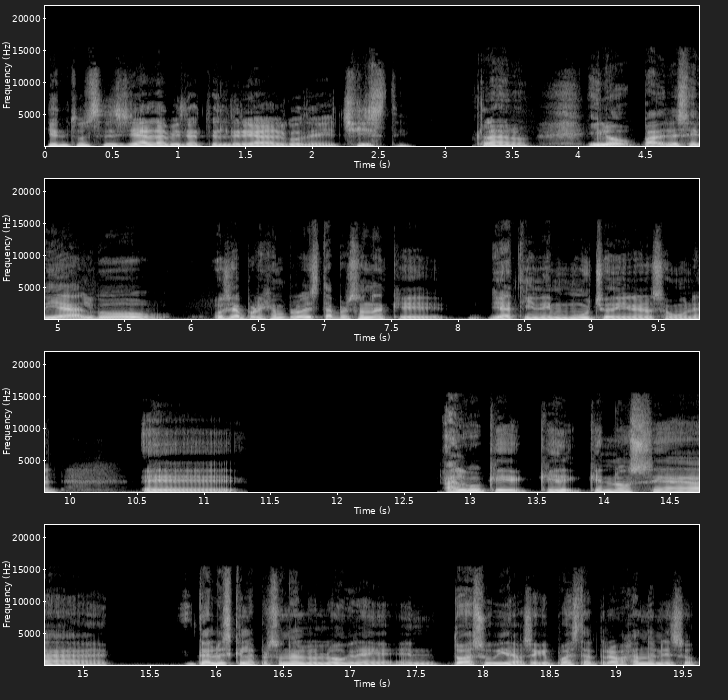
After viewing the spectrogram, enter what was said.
y entonces ya la vida tendría algo de chiste. Claro. Y lo padre sería algo, o sea, por ejemplo, esta persona que ya tiene mucho dinero según él, eh, algo que, que, que no sea, tal vez que la persona lo logre en toda su vida, o sea, que pueda estar trabajando en eso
